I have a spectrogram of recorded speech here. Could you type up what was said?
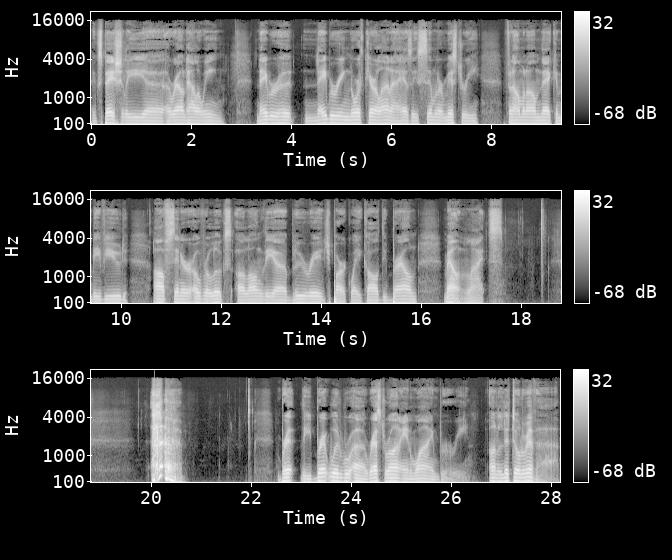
especially uh, around Halloween. Neighborhood neighboring North Carolina has a similar mystery phenomenon that can be viewed off center overlooks along the uh, Blue Ridge Parkway called the Brown Mountain Lights. Brett, the Brentwood uh, Restaurant and Wine Brewery on Little River,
